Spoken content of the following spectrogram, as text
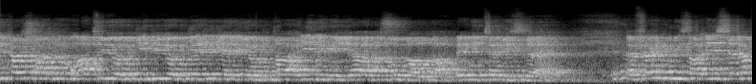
birkaç adım atıyor, gidiyor, geri geliyor. Tahilini ya Resulallah beni temizle. Efendimiz Aleyhisselam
